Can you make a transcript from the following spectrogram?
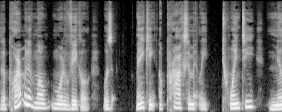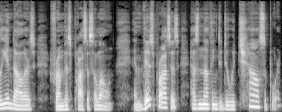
the Department of Motor Vehicle was making approximately $20 million from this process alone. And this process has nothing to do with child support.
